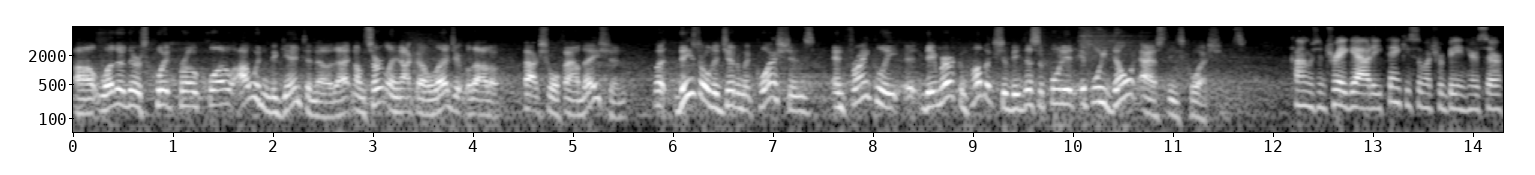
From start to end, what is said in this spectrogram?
uh, whether there's quid pro quo. I wouldn't begin to know that, and I'm certainly not going to allege it without a factual foundation. But these are legitimate questions, and frankly, uh, the American public should be disappointed if we don't ask these questions. Congressman Trey Gowdy, thank you so much for being here, sir.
